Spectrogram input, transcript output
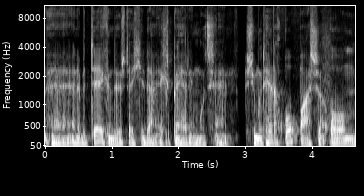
Uh, en dat betekent dus dat je daar expert in moet zijn. Dus je moet heel erg oppassen om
